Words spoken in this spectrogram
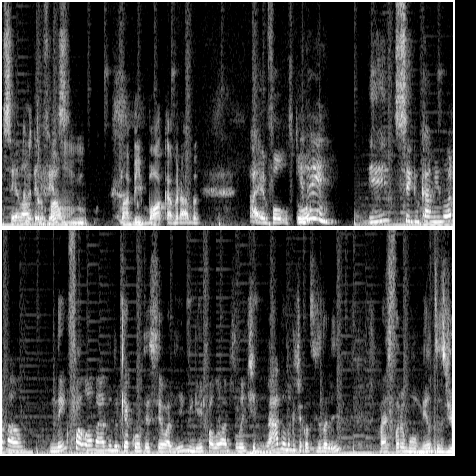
Sei lá o que ele fez. um- uma biboca braba. Aí E voltou daí? e seguiu o caminho normal. Nem falou nada do que aconteceu ali, ninguém falou absolutamente nada do que tinha acontecido ali. Mas foram momentos de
